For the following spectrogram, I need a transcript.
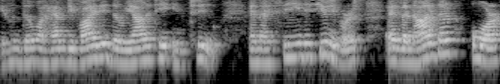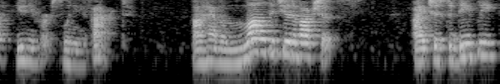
even though I have divided the reality in two and I see this universe as an either or universe when in fact I have a multitude of options. I choose to deeply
